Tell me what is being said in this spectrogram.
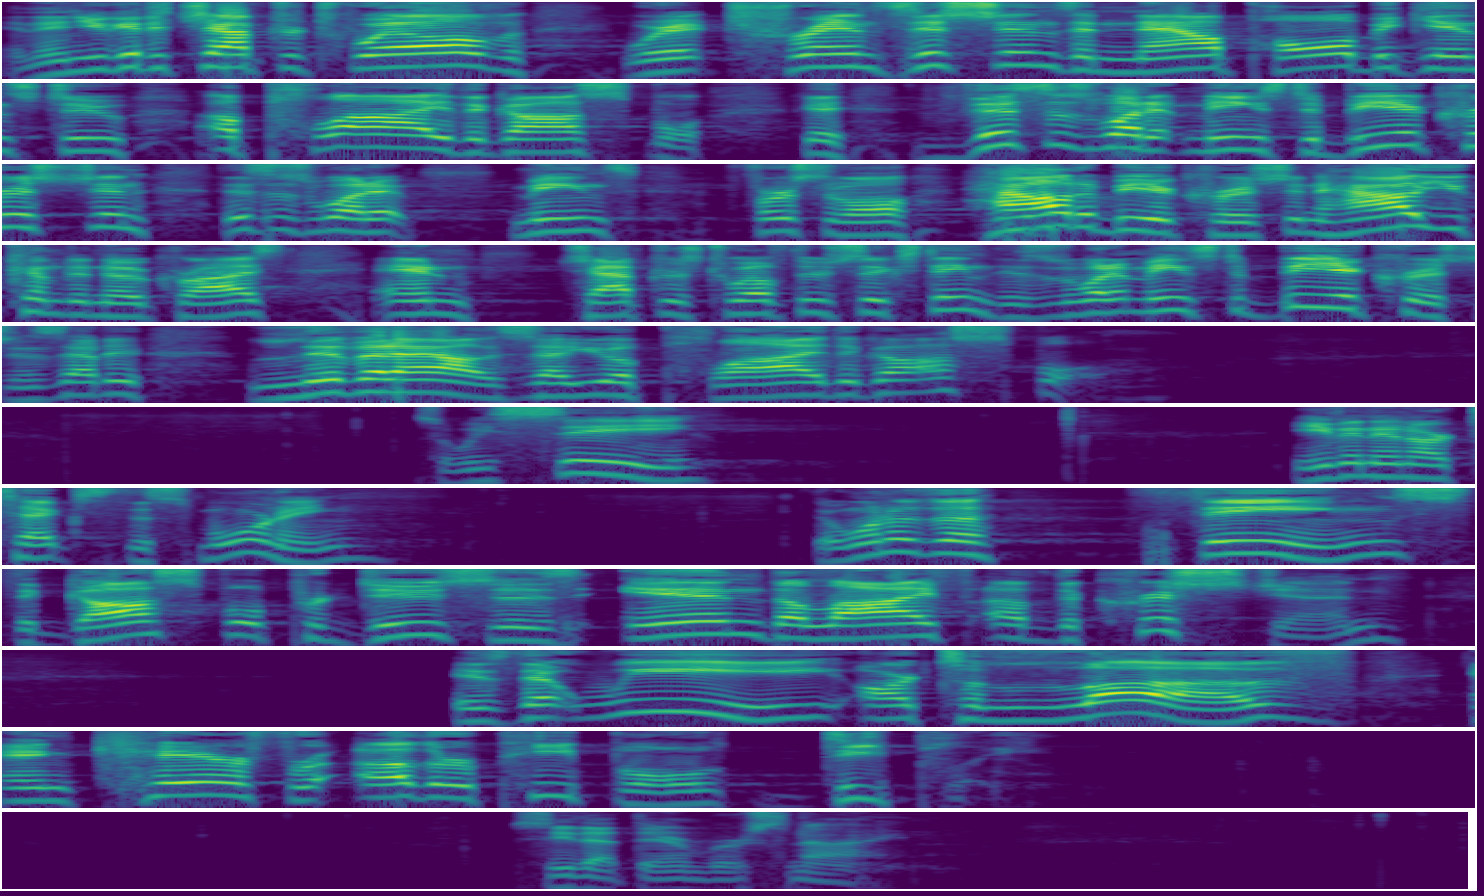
And then you get to chapter 12 where it transitions, and now Paul begins to apply the gospel. Okay, this is what it means to be a Christian. This is what it means first of all, how to be a Christian, how you come to know Christ, and chapters 12 through 16. This is what it means to be a Christian. This is how to live it out. This is how you apply the gospel. So we see, even in our text this morning, that one of the things the gospel produces in the life of the Christian is that we are to love and care for other people deeply. See that there in verse 9.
